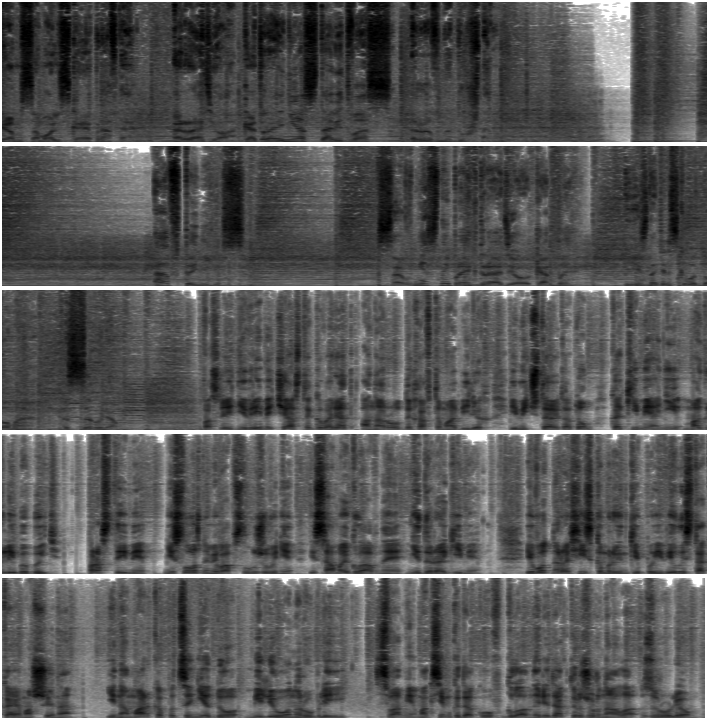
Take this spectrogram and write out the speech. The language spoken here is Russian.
Комсомольская правда. Радио, которое не оставит вас равнодушным. Автоньюз. Совместный проект радио КП. Издательского дома «За рулем». В последнее время часто говорят о народных автомобилях и мечтают о том, какими они могли бы быть простыми, несложными в обслуживании и, самое главное, недорогими. И вот на российском рынке появилась такая машина – Иномарка по цене до миллиона рублей. С вами Максим Кадаков, главный редактор журнала «За рулем».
